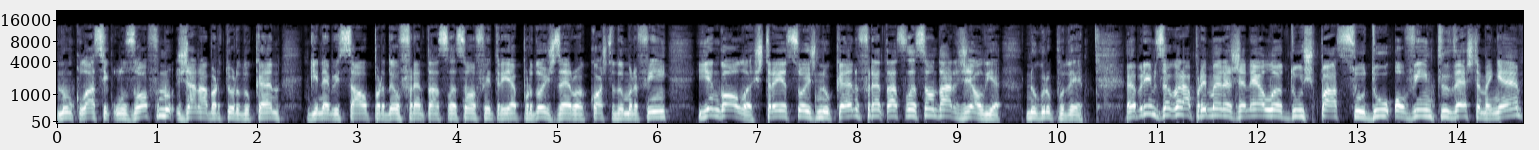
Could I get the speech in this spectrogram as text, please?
num clássico lusófono. Já na abertura do CAN, Guiné-Bissau perdeu frente à seleção anfitriã por 2-0 a Costa do Marfim e Angola estreia-se hoje no CAN frente à seleção da Argélia no grupo D. Abrimos agora a primeira janela do espaço do ouvinte desta manhã,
